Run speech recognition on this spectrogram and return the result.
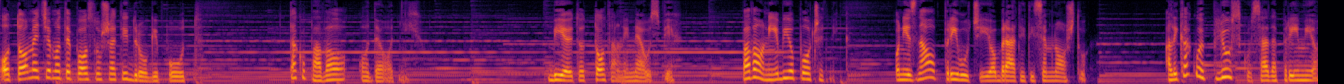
O tome ćemo te poslušati drugi put. Tako Pavao ode od njih. Bio je to totalni neuspjeh. Pavao nije bio početnik. On je znao privući i obratiti se mnoštvu. Ali kako je pljusku sada primio?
